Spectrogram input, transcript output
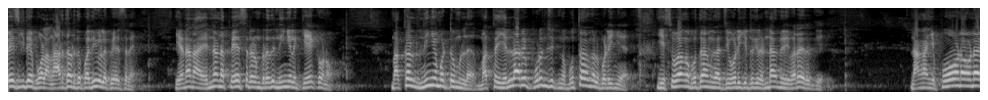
பேசிக்கிட்டே போகலாம் நான் அடுத்தடுத்த பதிவில் பேசுகிறேன் ஏன்னா நான் என்னென்ன பேசுகிறேன்றது நீங்களும் கேட்கணும். மக்கள் நீங்கள் மட்டும் இல்லை மற்ற எல்லாரையும் புரிஞ்சுக்குங்க புத்தகங்கள் படிங்க. இங்கே சிவகங்கை புத்தகம் காட்சி ஓடிக்கிட்டு இருக்கு ரெண்டாம் தேதி வரை இருக்குது நாங்கள் அங்கே போனோடனே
